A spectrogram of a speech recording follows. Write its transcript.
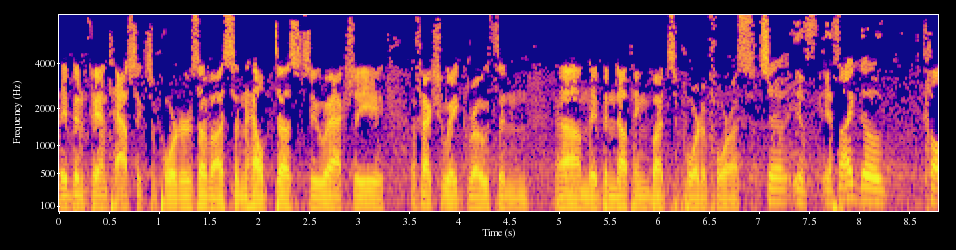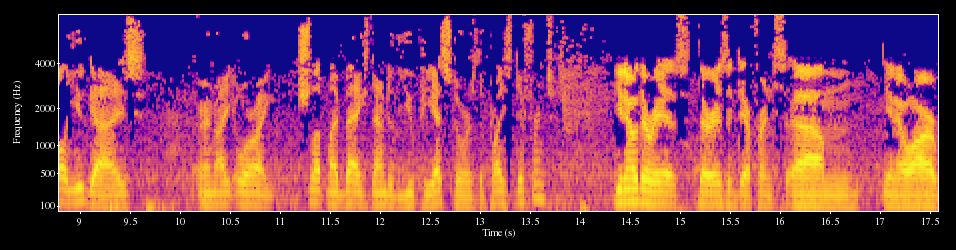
they've been fantastic supporters of us and helped us to actually effectuate growth, and um, they've been nothing but supportive for us. So if if I go call you guys, and I or I schlep my bags down to the UPS store, is the price different? You know there is there is a difference. Um, you know our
